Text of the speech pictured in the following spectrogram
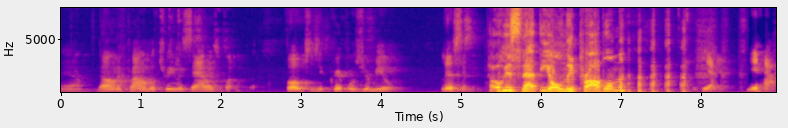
Yeah. The only problem with treeless saddles, folks, is it cripples your mule. Listen. Oh, is that the only problem? yeah. Yeah.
